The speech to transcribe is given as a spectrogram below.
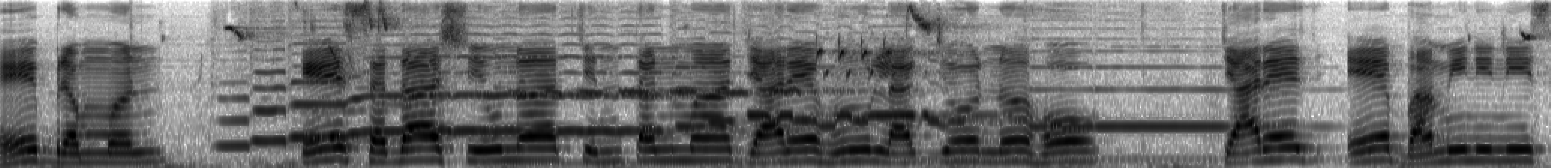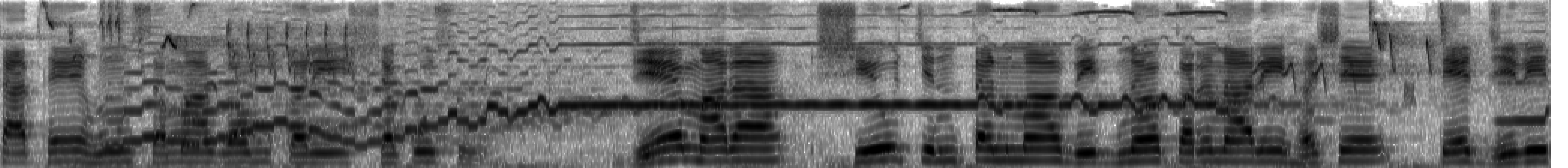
હે બ્રહ્મન, એ સદાશિવના ચિંતનમાં જ્યારે હું લાગ્યો ન હોઉં ત્યારે જ એ ભામિનીની સાથે હું સમાગમ કરી શકું છું. જે મારા શિવ ચિંતનમાં વિઘ્ન કરનારી હશે, તે જીવિત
